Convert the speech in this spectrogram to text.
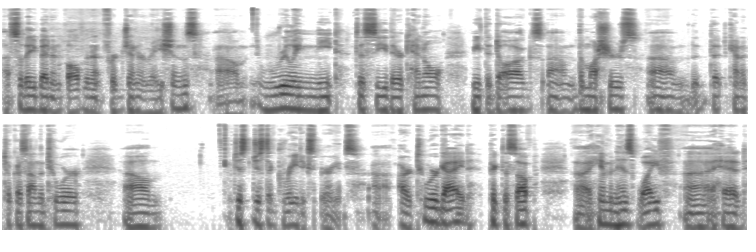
Uh, so they've been involved in it for generations. Um, really neat to see their kennel, meet the dogs, um, the mushers um, that, that kind of took us on the tour. Um, just just a great experience. Uh, our tour guide picked us up. Uh, him and his wife uh, had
